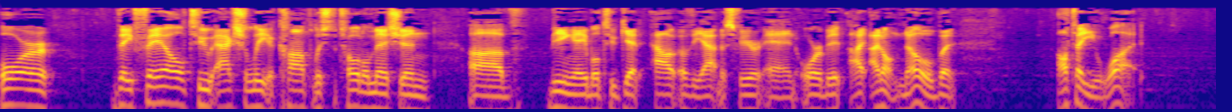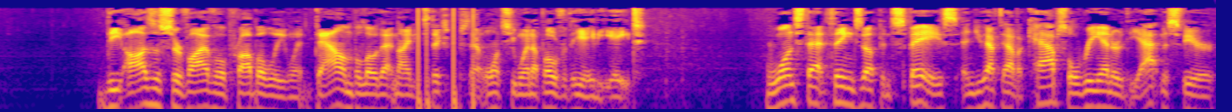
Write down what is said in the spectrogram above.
Or they fail to actually accomplish the total mission of being able to get out of the atmosphere and orbit. I, I don't know, but I'll tell you what. The odds of survival probably went down below that 96% once you went up over the 88. Once that thing's up in space and you have to have a capsule re-enter the atmosphere,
